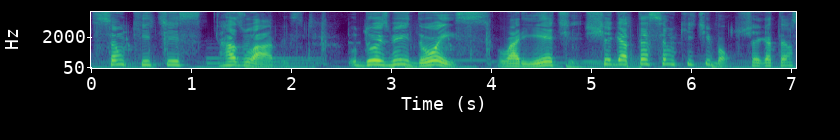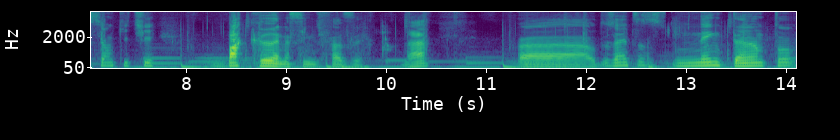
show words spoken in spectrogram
são kits razoáveis. O 2002, o Ariete, chega até ser um kit bom, chega até ser um kit bacana assim de fazer, né? Uh, o 200 nem tanto,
